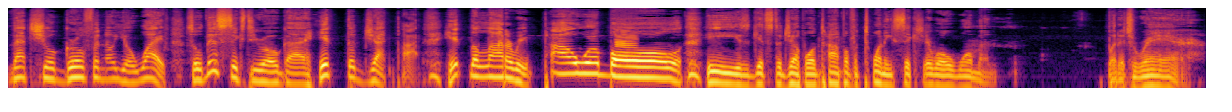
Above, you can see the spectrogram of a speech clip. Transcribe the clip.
That's your girlfriend or your wife. So this 60 year old guy hit the jackpot, hit the lottery, Powerball. He gets to jump on top of a 26 year old woman, but it's rare.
